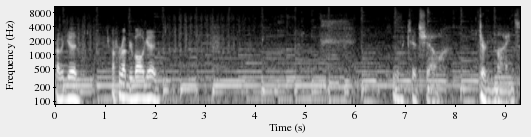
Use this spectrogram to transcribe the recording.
Rub it good. Rub your ball good. This is a kid's show. Dirty minds.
